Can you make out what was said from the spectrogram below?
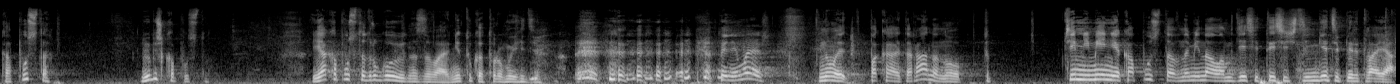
Капуста? Любишь капусту? Я капуста другую называю, не ту, которую мы едим. Понимаешь? Ну, пока это рано, но тем не менее капуста в номиналом 10 тысяч тенге теперь твоя.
